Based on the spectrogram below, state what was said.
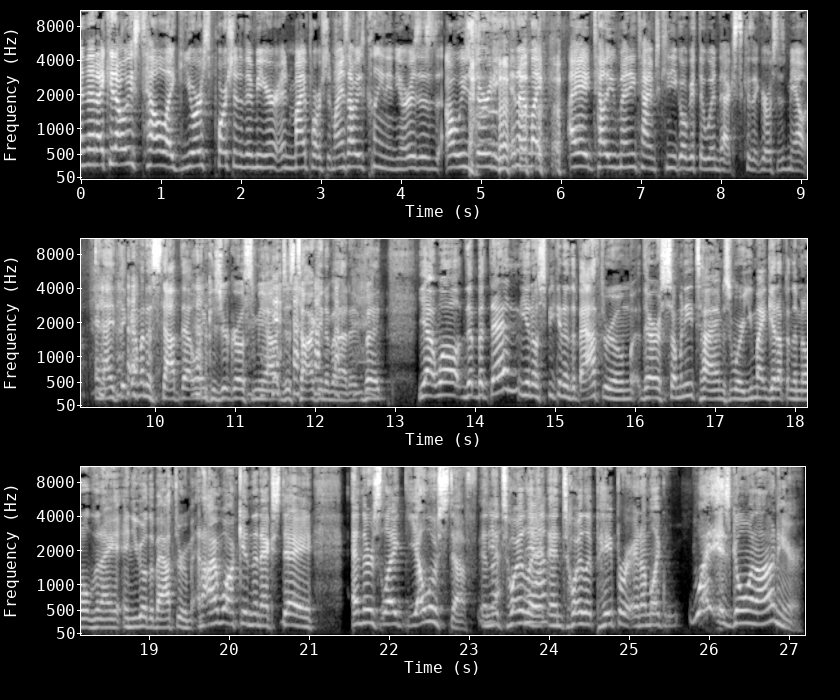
And then I can always tell like yours portion of the mirror and my portion. Mine's always clean and yours is always dirty. and I'm like, I tell you many times, can you go get the Windex? Because it grosses me out. And I think I'm going to stop that one because you're grossing me out just talking about it. But yeah, well, the, but then, you know, speaking of the bathroom, there are so many times where you might get up in the middle of the night and you go to the bathroom and I walk in the next day and there's like yellow stuff in yeah, the toilet yeah. and toilet paper. And I'm like, what is going on here?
